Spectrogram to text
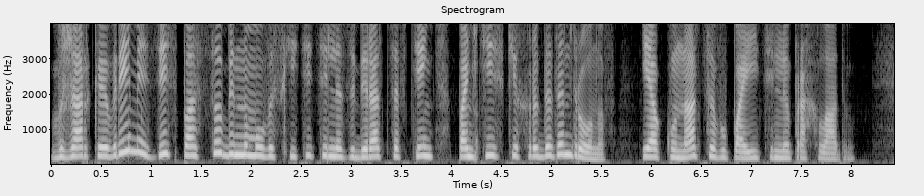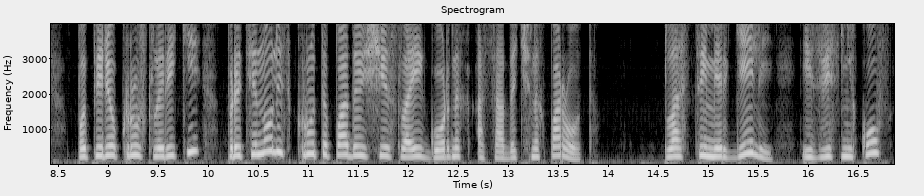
В жаркое время здесь по-особенному восхитительно забираться в тень понтийских рододендронов и окунаться в упоительную прохладу. Поперек русла реки протянулись круто падающие слои горных осадочных пород. Пласты мергелей, известняков,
